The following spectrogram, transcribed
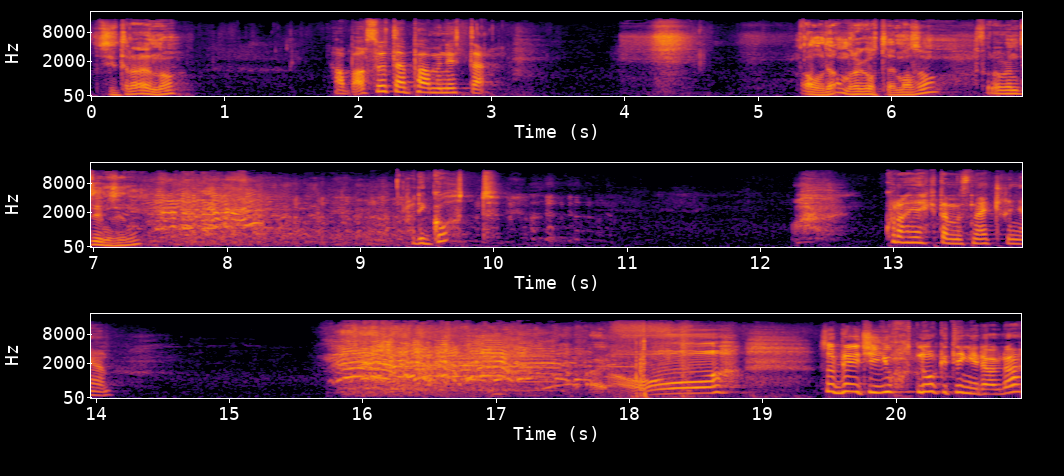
Du sitter der ennå. Har bare sittet et par minutter. Alle de andre har gått hjem, altså. For over en time siden. Har de gått? Hvordan gikk det med snekringen? Åh, så ble det ikke gjort noe ting i dag, da?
